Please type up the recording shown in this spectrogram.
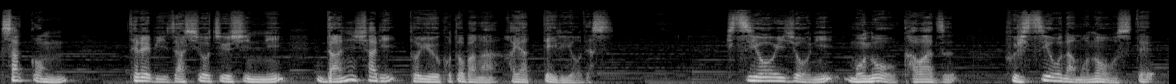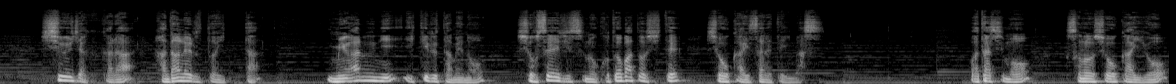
昨今テレビ雑誌を中心に断捨離という言葉が流行っているようです。必要以上に物を買わず不必要なものを捨て執着から離れるといった。身軽に生きるための処世術の言葉として紹介されています。私もその紹介を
